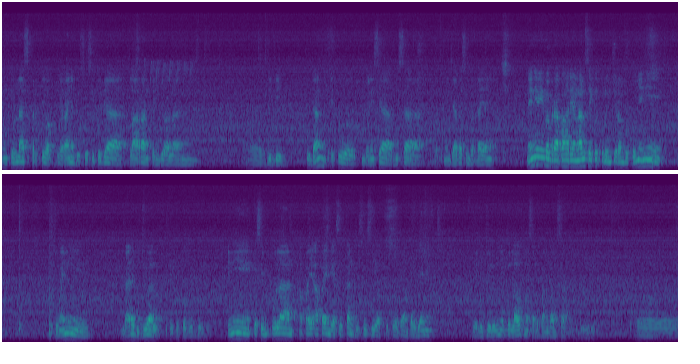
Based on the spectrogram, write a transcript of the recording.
untunglah seperti waktu eranya Bu Susi itu dia larang penjualan e, bibit udang itu Indonesia bisa menjaga sumber dayanya. Nah ini beberapa hari yang lalu saya ikut peluncuran bukunya ini cuma ini nggak ada dijual di toko buku. Ini kesimpulan apa ya apa yang dihasilkan Bu Susi waktu program kerjanya. Jadi judulnya itu Laut Masa Depan Bangsa. Jadi, eh,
